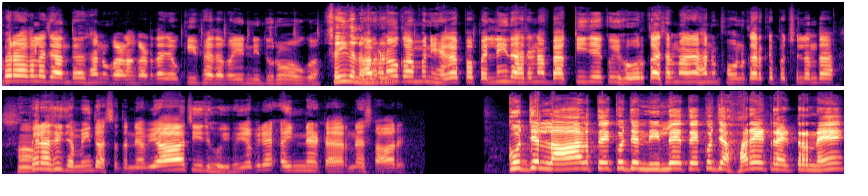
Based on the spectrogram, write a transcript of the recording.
ਫਿਰ ਅਗਲਾ ਜਾਂਦੇ ਸਾਨੂੰ ਗਾਲਾਂ ਕੱਢਦਾ ਜੋ ਕੀ ਫਾਇਦਾ ਬਾਈ ਇੰਨੀ ਦੂਰੋਂ ਆਊਗਾ। ਸਹੀ ਗੱਲ ਆ ਆਪਣਾ ਉਹ ਕੰਮ ਨਹੀਂ ਹੈਗਾ ਆਪਾਂ ਪਹਿਲਾਂ ਹੀ ਦੱਸ ਦੇਣਾ ਬਾਕੀ ਜੇ ਕੋਈ ਹੋਰ ਕਸਟਮਰ ਸਾਨੂੰ ਫੋਨ ਕਰਕੇ ਪੁੱਛ ਲੈਂਦਾ ਫਿਰ ਅਸੀਂ ਜਮੀ ਹੀ ਦੱਸ ਦਿੰਨੇ ਆ ਵੀ ਆਹ ਚੀਜ਼ ਹੋਈ ਹੋਈ ਆ ਵੀਰੇ ਇੰਨੇ ਟਾਇਰ ਨੇ ਸਾਰੇ। ਕੁਝ ਲਾਲ ਤੇ ਕੁਝ ਨੀਲੇ ਤੇ ਕੁਝ ਹਰੇ ਟਰੈਕਟਰ ਨੇ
